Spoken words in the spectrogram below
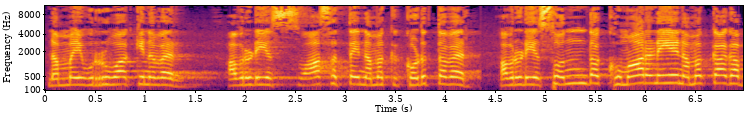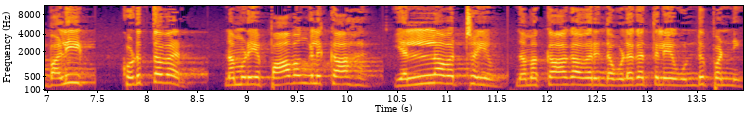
நம்மை உருவாக்கினவர் அவருடைய சுவாசத்தை நமக்கு கொடுத்தவர் அவருடைய சொந்த குமாரனையே நமக்காக பலி கொடுத்தவர் நம்முடைய பாவங்களுக்காக எல்லாவற்றையும் நமக்காக அவர் இந்த உலகத்திலே உண்டு பண்ணி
